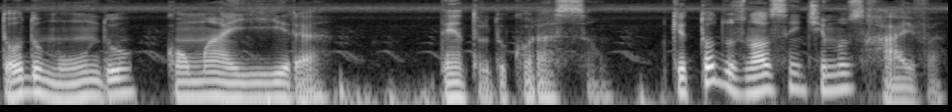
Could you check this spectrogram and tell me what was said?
Todo mundo com uma ira dentro do coração. Porque todos nós sentimos raiva.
